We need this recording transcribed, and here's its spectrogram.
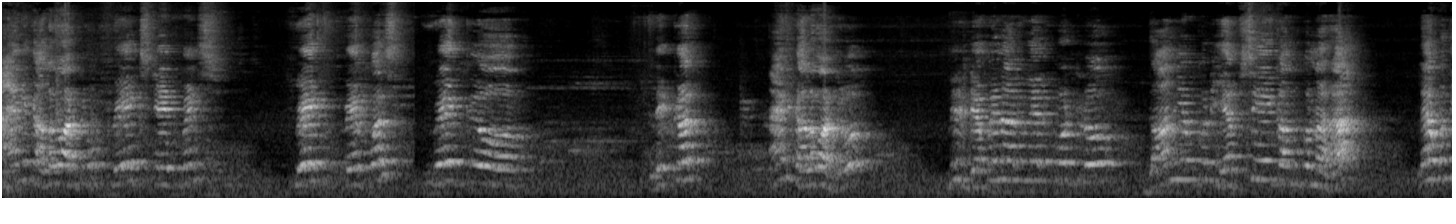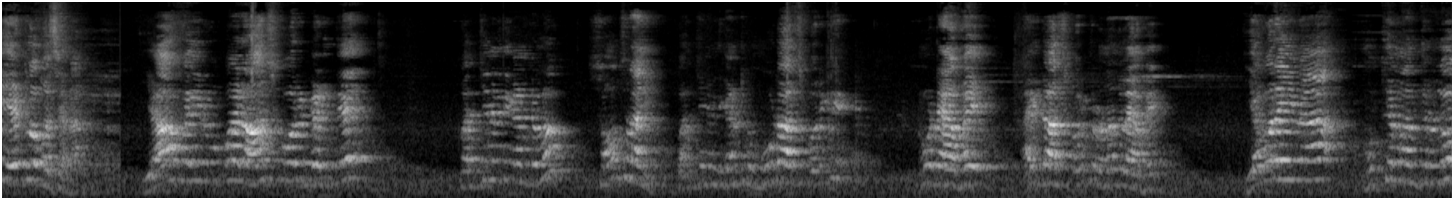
ఆయనకి అలవాటు fake statements fake papers fake liquor ఆయనకి అలవాటు. మీరు డెబ్బై నాలుగు వేల కోట్లు ధాన్యం కొని ఎఫ్సీఐకి అమ్ముకున్నారా? లేకపోతే ఏట్లో పోసారా? యాభై రూపాయలు ఆస్కోర్ కడితే పద్దెనిమిది గంటలు సంవత్సరానికి పద్దెనిమిది గంటలు మూడు ఆస్కోర్కి నూట యాభై ఐదు ఆస్కోర్కి రెండు వందల యాభై ఎవరైనా ముఖ్యమంత్రులు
